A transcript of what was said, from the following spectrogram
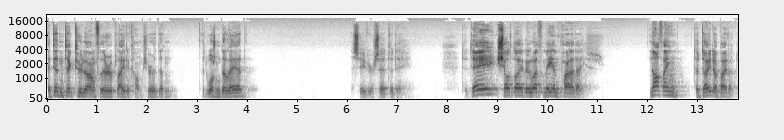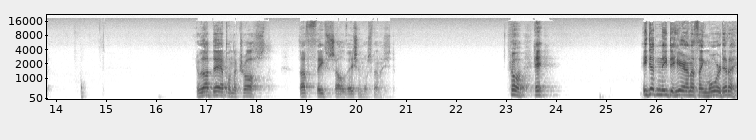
it didn't take too long for the reply to come. Sure, it didn't. It wasn't delayed. The Savior said, Today, today shalt thou be with me in paradise. Nothing to doubt about it. You know, that day upon the cross, that thief's salvation was finished. Oh, he, he didn't need to hear anything more, did he?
